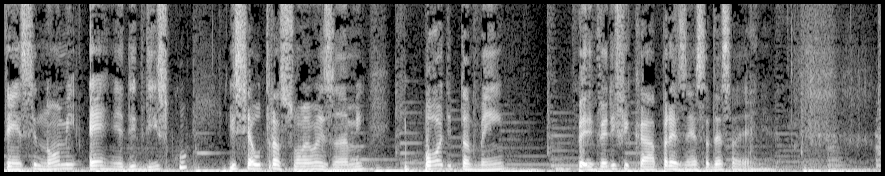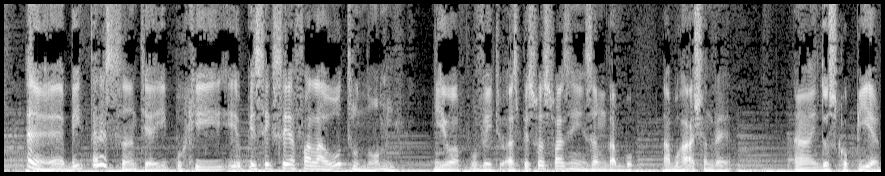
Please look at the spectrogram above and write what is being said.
tem esse nome, hérnia de disco? E se a ultrassom é um exame que pode também verificar a presença dessa hérnia? É, é bem interessante aí, porque eu pensei que você ia falar outro nome e eu aproveito. As pessoas fazem exame da, bo da borracha, André, a endoscopia,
